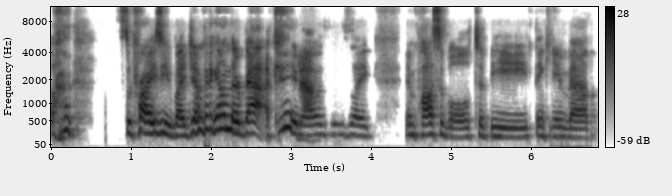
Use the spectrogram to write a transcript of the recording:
surprise you by jumping on their back. You yeah. know, it's like impossible to be thinking about,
